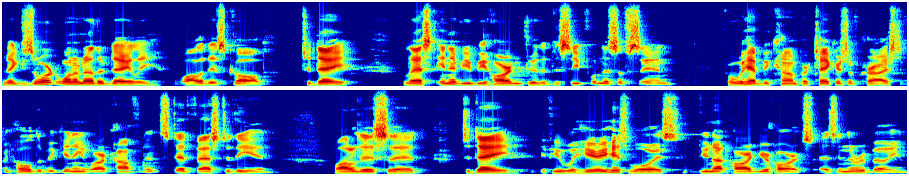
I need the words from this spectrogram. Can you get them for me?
but exhort one another daily, while it is called today lest any of you be hardened through the deceitfulness of sin. For we have become partakers of Christ if we hold the beginning of our confidence steadfast to the end. While it is said, Today, if you will hear his voice, do not harden your hearts as in the rebellion.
